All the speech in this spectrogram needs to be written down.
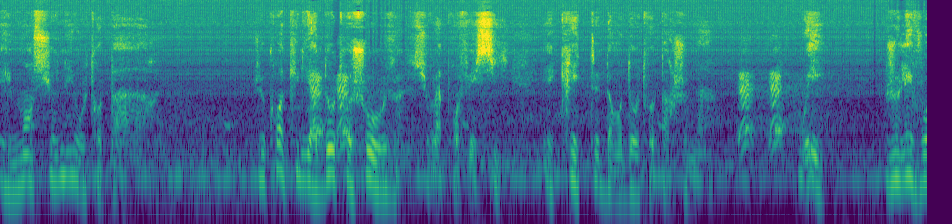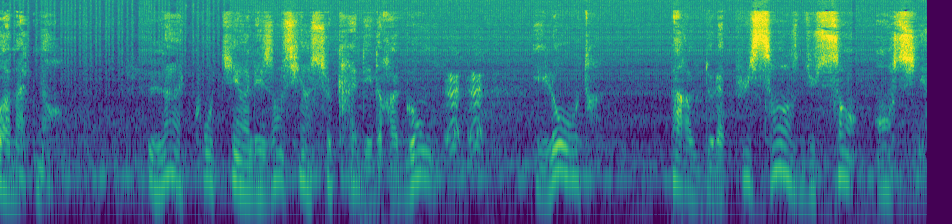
est mentionné autre part. Je crois qu'il y a d'autres choses sur la prophétie, écrites dans d'autres parchemins. Oui, je les vois maintenant. L'un contient les anciens secrets des dragons, et l'autre parle de la puissance du sang ancien.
